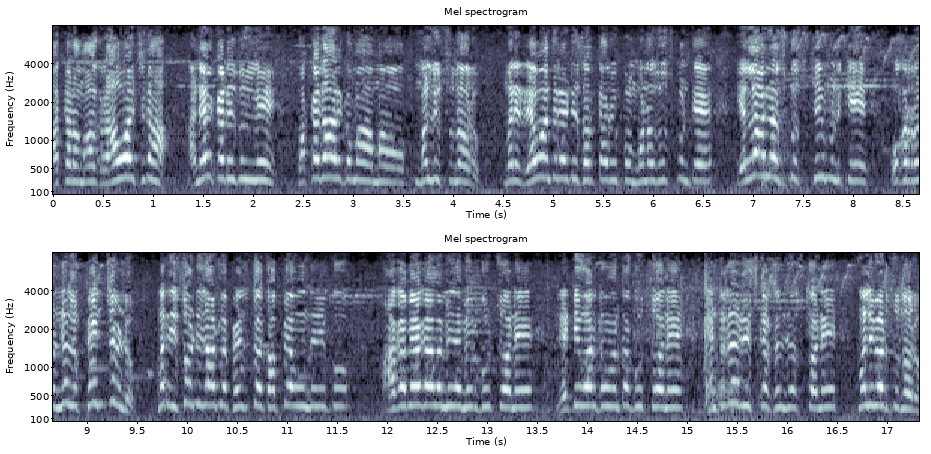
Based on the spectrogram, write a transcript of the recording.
అక్కడ మాకు రావాల్సిన అనేక నిధుల్ని పక్కదారికి మా- మళ్ళిస్తున్నారు మరి రేవంత్ రెడ్డి సర్కారు ఇప్పుడు మొన్న చూసుకుంటే ఎల్ఆర్ఎస్కు స్కీములకి ఒక రెండు నెలలు పెంచుండు. మరి ఇటువంటి దాంట్లో పెంచితే తప్పే ఉంది మీకు ఆగమేఘాల మీద మీరు కూర్చొని రెడ్డి వర్గం అంతా కూర్చొని వెంటనే డిస్కషన్ చేసుకొని మళ్ళీ పెడుతున్నారు.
